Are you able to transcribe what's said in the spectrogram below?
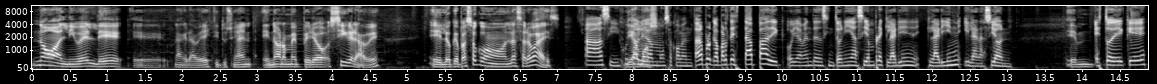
no al nivel de eh, una gravedad institucional enorme, pero sí grave, eh, lo que pasó con Lázaro Báez. Ah, sí, justo Digamos- le vamos a comentar, porque aparte es tapa de, obviamente en sintonía siempre Clarín, Clarín y La Nación. Em, Esto de que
